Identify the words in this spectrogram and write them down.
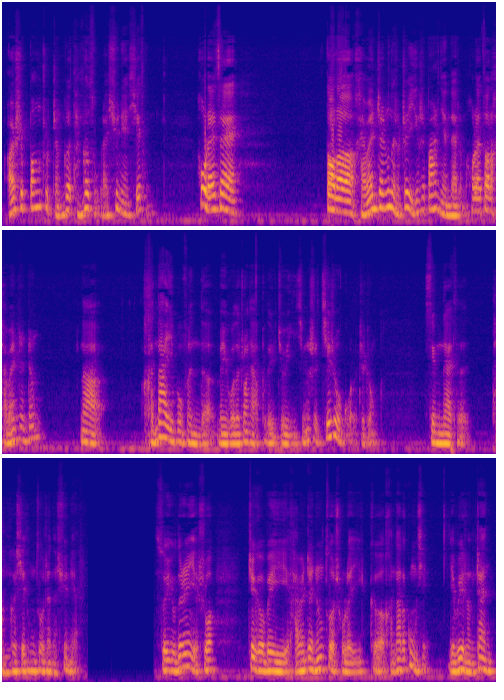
而是帮助整个坦克组来训练协同。后来在到了海湾战争的时候，这已经是八十年代了嘛，后来到了海湾战争，那很大一部分的美国的装甲部队就已经是接受过了这种 SimNet。坦克协同作战的训练，所以有的人也说，这个为海湾战争做出了一个很大的贡献，也为冷战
